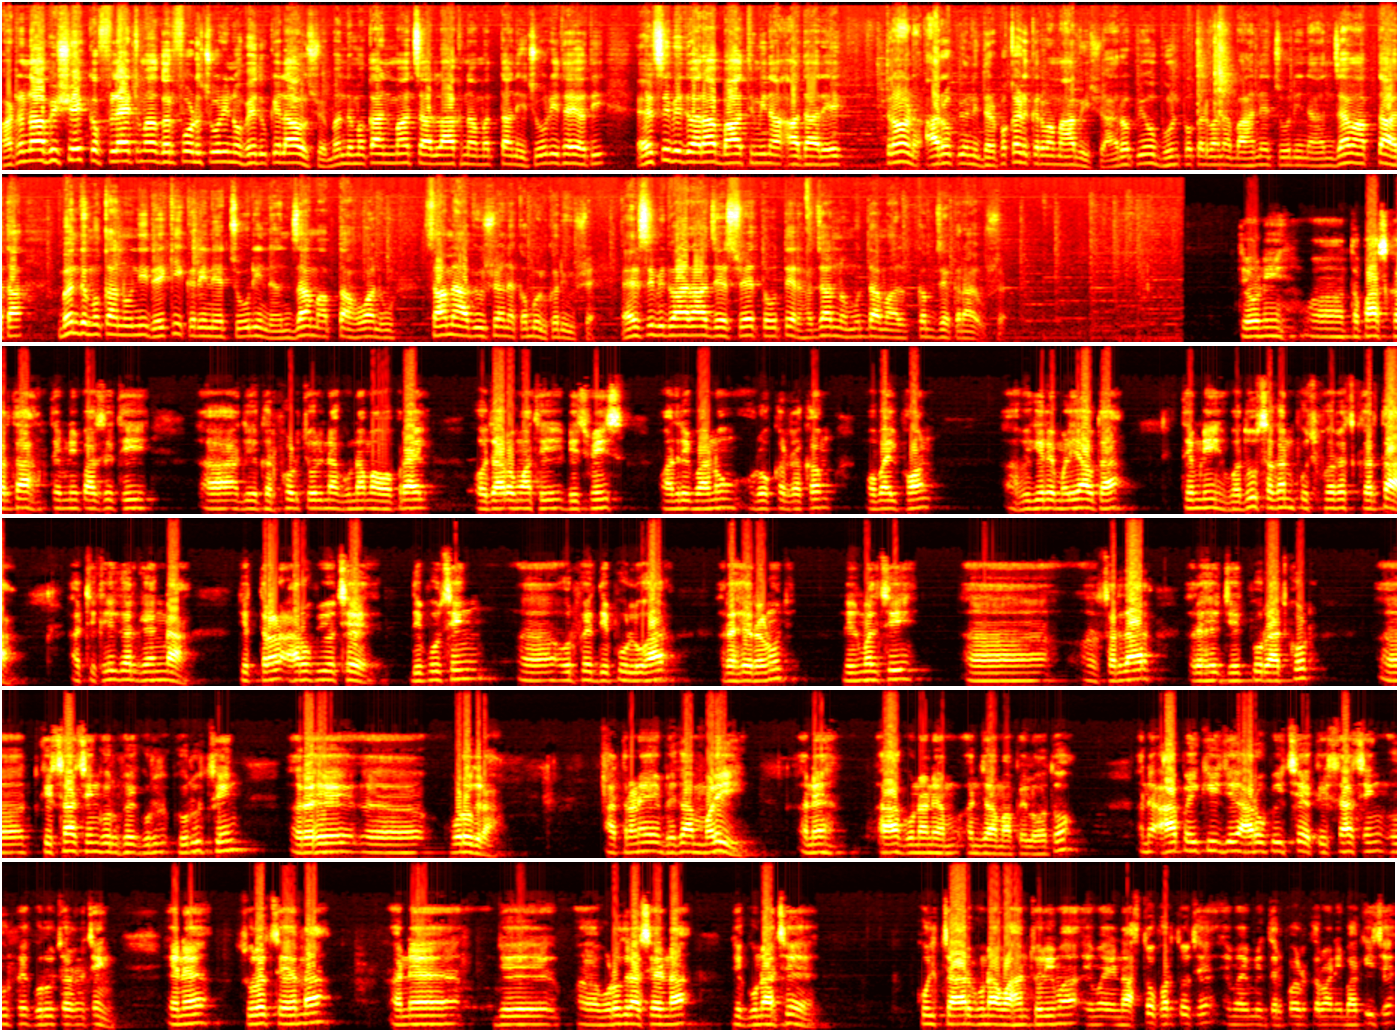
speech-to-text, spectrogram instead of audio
પાટણના અભિષેક ફ્લેટમાં ગરફોડ ચોરીનો ભેદ ઉકેલાવશે બંધ મકાનમાં ચાર લાખના મત્તાની ચોરી થઈ હતી. એલસીબી દ્વારા બાતમીના આધારે ત્રણ આરોપીઓની ધરપકડ કરવામાં આવી છે. આરોપીઓ ભૂંડ પકડવાના બહાને ચોરીને અંજામ આપતા હતા. બંધ મકાનોની રેકી કરીને ચોરીને અંજામ આપતા હોવાનું સામે આવ્યું છે અને કબૂલ કર્યું છે. એલસીબી દ્વારા જે છે તોતેર હજારનો મુદ્દામાલ કબજે કરાયો છે. તેઓની તપાસ કરતા તેમની પાસેથી આ જે ઘરફોડ ચોરીના ગુનામાં વપરાયેલ ઓજારોમાંથી ડિસમિસ, વાંદરી બાનું, રોકડ રકમ, મોબાઈલ ફોન વગેરે મળી આવતા તેમની વધુ સઘન પૂછપરછ કરતા આ ચીખલીગર ગેંગના જે ત્રણ આરોપીઓ છે દીપુસિંહ ઉર્ફે દીપુ લુહાર, રહે રણુજ, નિર્મલસિંહ સરદાર, રહે જેતપુર રાજકોટ કિશનસિંહ ઉર્ફે ગુરુ- ગુરુસિંહ રહે વડોદરા. આ ત્રણેય ભેગા મળી અને આ ગુનાને અંજામ આપેલો હતો. અને આ પૈકી જે આરોપી છે કૃષ્ણાસિંહ ઉર્ફે ગુરુચરણસિંહ એને સુરત શહેરના અને જે વડોદરા શહેરના જે ગુના છે, કુલ ચાર ગુના વાહન ચોરીમાં, એમાં એ નાસ્તો ફરતો છે, એમાં એમની ધરપકડ કરવાની બાકી છે.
